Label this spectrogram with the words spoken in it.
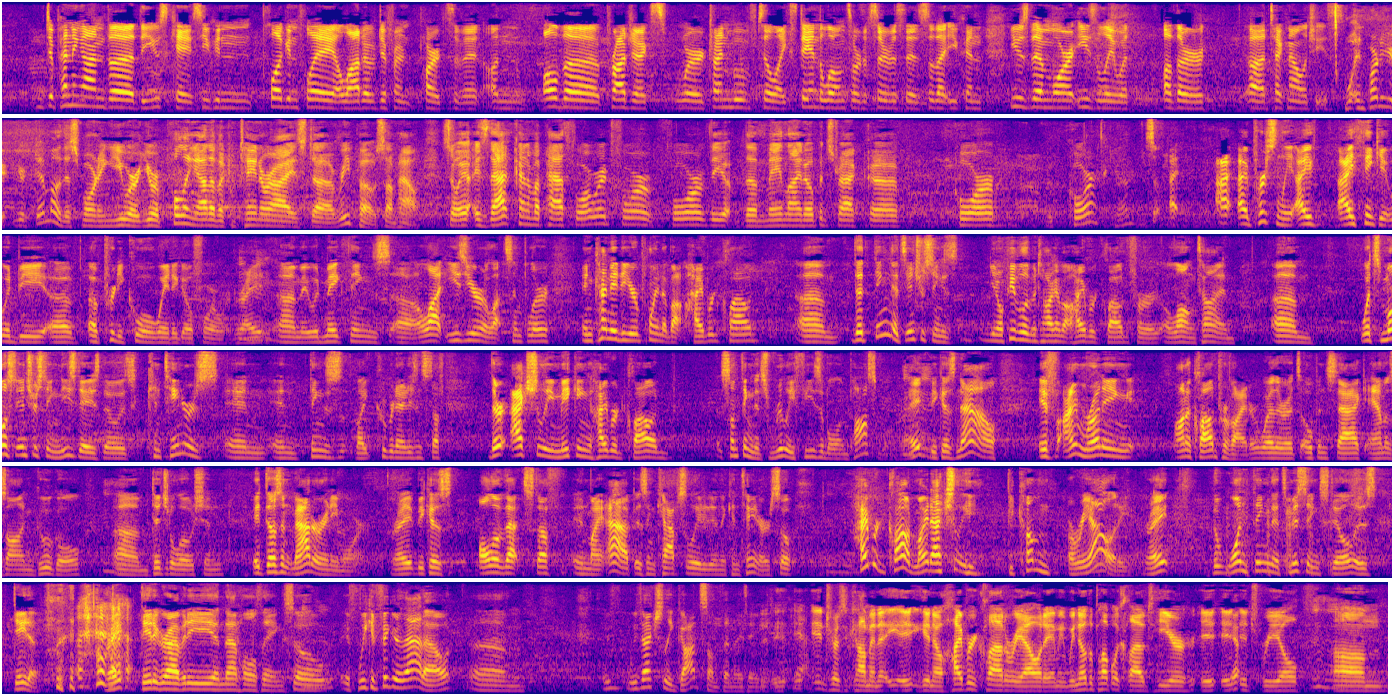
depending on the, the use case, you can plug and play a lot of different parts of it. On all the projects, we're trying to move to like standalone sort of services so that you can use them more easily with other uh, technologies. Well, in part of your, your, demo this morning, you were you were pulling out of a containerized uh, repo somehow. So is that kind of a path forward for for the the mainline OpenStack uh, core core? Yeah. So I, I, I, personally, I I think it would be a, a pretty cool way to go forward, right? Mm-hmm. Um, it would make things uh, a lot easier, a lot simpler, and kind of to your point about hybrid cloud. Um, the thing that's interesting is, you know, people have been talking about hybrid cloud for a long time. Um, what's most interesting these days, though, is containers and and things like Kubernetes and stuff. They're actually making hybrid cloud something that's really feasible and possible, right? Mm-hmm. Because now, if I'm running on a cloud provider, whether it's OpenStack, Amazon, Google, mm-hmm. um, DigitalOcean, it doesn't matter anymore, right? Because all of that stuff in my app is encapsulated in the container. So mm-hmm. hybrid cloud might actually become a reality, right? The one thing that's missing still is data, right? data gravity and that whole thing. So mm-hmm. if we can figure that out, um, We've, we've actually got something, I think. Yeah. Interesting comment. You know, hybrid cloud reality. I mean, we know the public cloud's here. It, it, yep. It's real. Mm-hmm. Um,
